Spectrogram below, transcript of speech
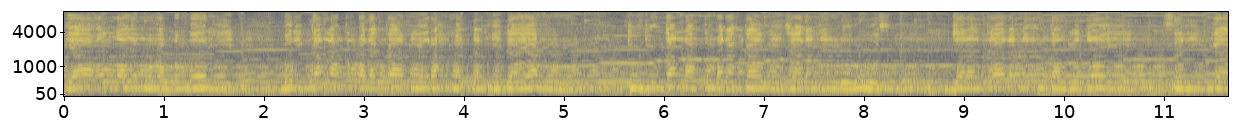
Ya Allah yang maha pemberi Berikanlah kepada kami rahmat dan hidayahmu. Tunjukkanlah kepada kami jalan yang lurus Jalan-jalan yang engkau ridhoi Sehingga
